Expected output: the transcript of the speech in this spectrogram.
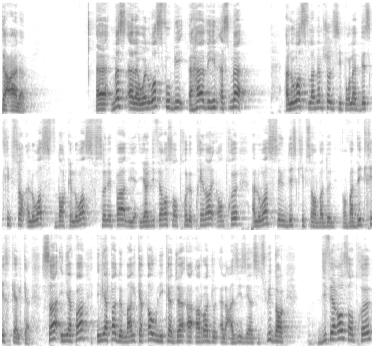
ta'ala. مسألة والوصف بهذه الأسماء Al-wasf, la même chose ici pour la description. Al-wasf, donc al-wasf, ce n'est pas... Il y a une différence entre le prénom et entre... Al-wasf, c'est une description. On va, de, on va décrire quelqu'un. Ça, il n'y a pas il n'y a pas de mal. Kaqawlika ja'a ar-rajul al-aziz et ainsi de suite. Donc, Différence entre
